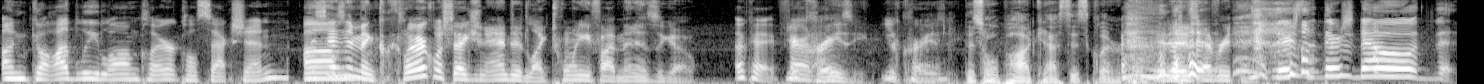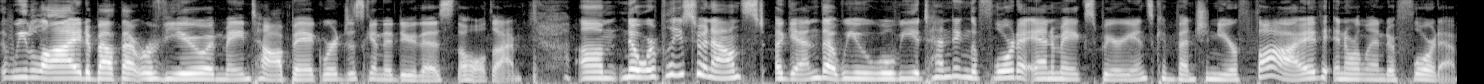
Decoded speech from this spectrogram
ungodly long clerical section. This Um, hasn't been clerical section ended like 25 minutes ago. okay. fair You're enough. crazy. You're You cray. crazy. This whole podcast is clerical. it is everything. there's there's no th- we lied about that review and main topic we're just gonna do this the whole time um, no we're pleased to announce again that we will be attending the florida anime experience convention year five in orlando florida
